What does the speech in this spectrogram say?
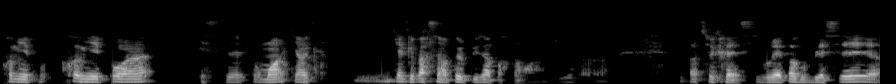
premier, premier point, et c'est pour moi, quelque part, c'est un peu le plus important. Hein. Euh, pas de secret. Si vous voulez pas vous blesser, euh,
